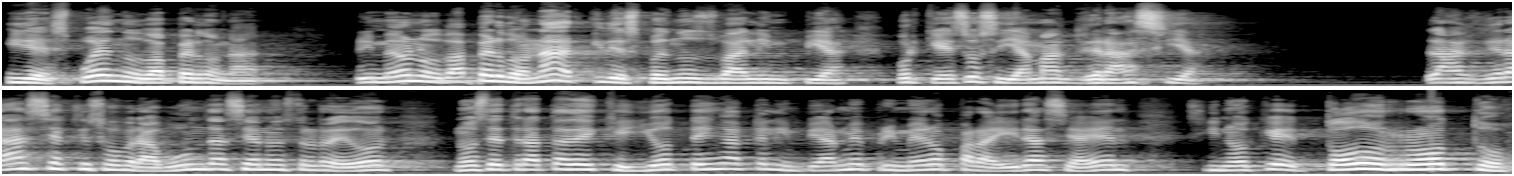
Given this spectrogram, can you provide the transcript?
y después nos va a perdonar. Primero nos va a perdonar y después nos va a limpiar, porque eso se llama gracia. La gracia que sobreabunda hacia nuestro alrededor no se trata de que yo tenga que limpiarme primero para ir hacia Él, sino que todo roto,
